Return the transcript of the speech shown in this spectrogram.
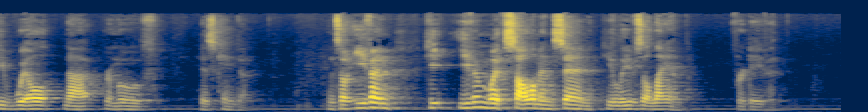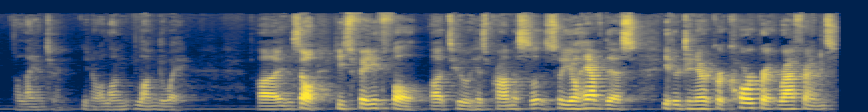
he will not remove his kingdom. And so even he, even with Solomon's sin, he leaves a lamp for David, a lantern, you know, along, along the way. Uh, and so he's faithful uh, to his promises. So you'll have this either generic or corporate reference.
